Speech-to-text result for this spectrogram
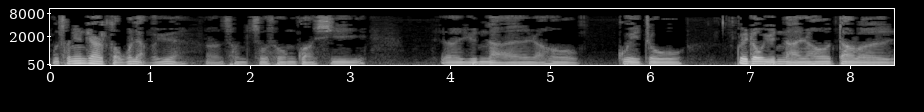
我曾经这样走过两个月，呃，从就从广西，呃，云南，然后贵州。贵州、云南，然后到了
